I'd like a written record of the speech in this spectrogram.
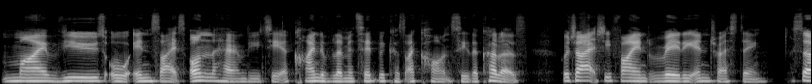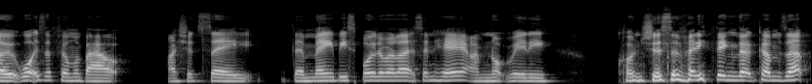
my views or insights on the hair and beauty are kind of limited because I can't see the colors, which I actually find really interesting. So, what is the film about? I should say there may be spoiler alerts in here. I'm not really conscious of anything that comes up.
